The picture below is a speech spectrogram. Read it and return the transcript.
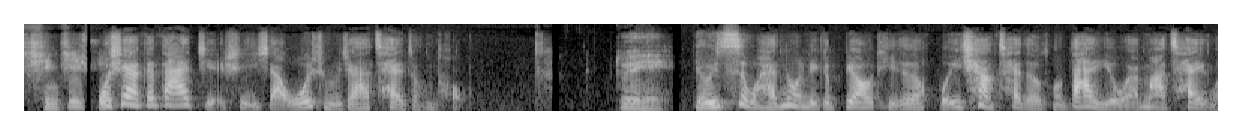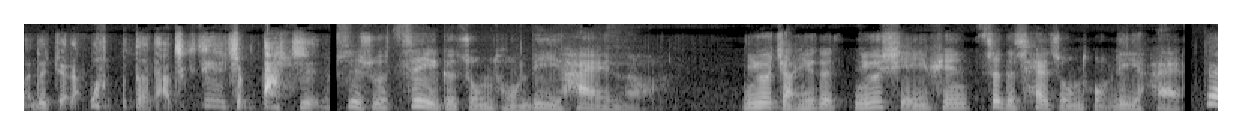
请继续。我现在跟大家解释一下，我为什么叫他蔡总统。对，有一次我还弄了一个标题，叫“回呛蔡总统”，大家以为我要骂蔡英文，都觉得哇不得了，这个这个什么大事？是说这个总统厉害了。你有讲一个，你有写一篇，这个蔡总统厉害。对，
